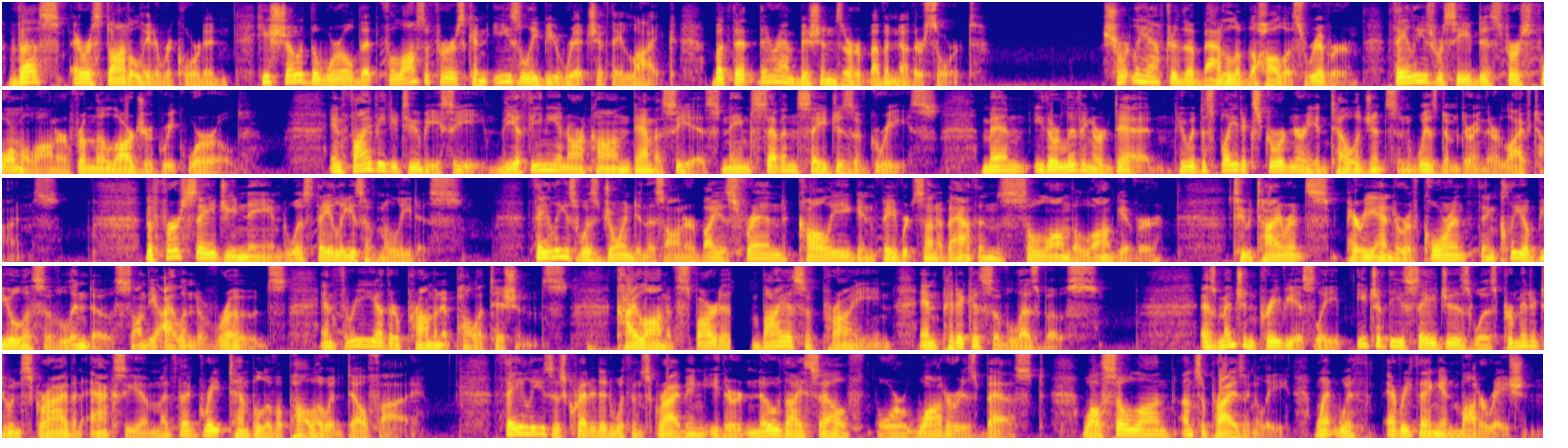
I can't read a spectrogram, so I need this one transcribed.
Thus, Aristotle later recorded, he showed the world that philosophers can easily be rich if they like, but that their ambitions are of another sort. Shortly after the Battle of the Halys River, Thales received his first formal honor from the larger Greek world. In 582 BC, the Athenian archon Damasias named seven sages of Greece, men either living or dead, who had displayed extraordinary intelligence and wisdom during their lifetimes. The first sage he named was Thales of Miletus. Thales was joined in this honor by his friend, colleague, and favorite son of Athens, Solon the lawgiver, two tyrants, Periander of Corinth and Cleobulus of Lindos on the island of Rhodes, and three other prominent politicians, Chilon of Sparta, Bias of Priene, and Pittacus of Lesbos. As mentioned previously, each of these sages was permitted to inscribe an axiom at the great temple of Apollo at Delphi. Thales is credited with inscribing either Know Thyself or Water is Best, while Solon, unsurprisingly, went with Everything in Moderation.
